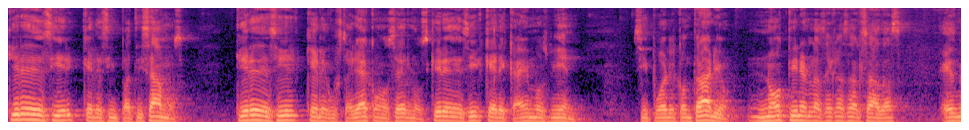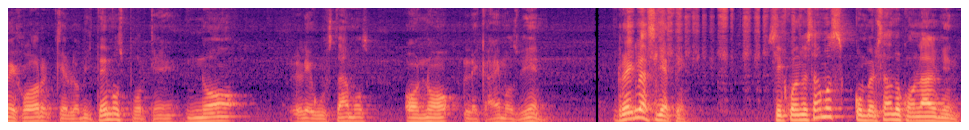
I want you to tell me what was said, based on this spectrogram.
quiere decir que le simpatizamos quiere decir que le gustaría conocernos, quiere decir que le caemos bien. Si por el contrario no tiene las cejas alzadas, es mejor que lo evitemos porque no le gustamos o no le caemos bien. Regla 7. Si cuando estamos conversando con alguien,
